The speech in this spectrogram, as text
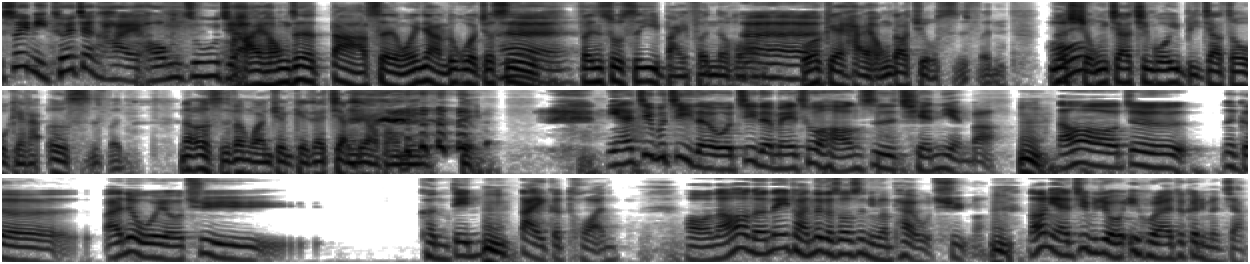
所以你推荐海虹猪脚，海虹真的大胜，我跟你讲，如果就是哎分数是一百分的话，我会给海虹到九十分。那哦？熊家经过一比较之后，我给他二十分。那二十分完全给在酱料方面，对，你还记不记得？我记得没错，好像是前年吧。嗯。然后就那个，反正就我有去垦丁嗯。带一个团，哦，然后呢那一团那个时候是你们派我去嘛，嗯，然后你还记不记得我一回来就跟你们讲，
